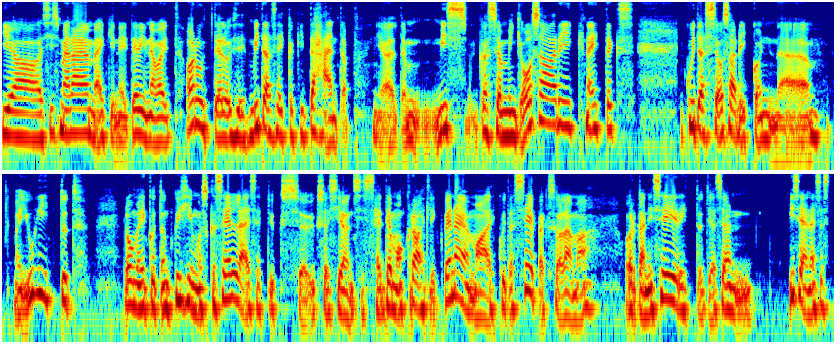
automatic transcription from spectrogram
ja siis me näemegi neid erinevaid arutelusid, mida see ikkagi tähendab nii-öelda, mis, kas see on mingi osariik näiteks, kuidas see osariik on äh, juhitud, loomulikult on küsimus ka selles, et üks, üks asi on siis see demokraatlik Venemaa, et kuidas see peaks olema organiseeritud ja see on iseenesest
